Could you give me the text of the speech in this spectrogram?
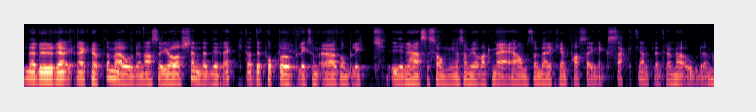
när du räknar räknade upp de här orden, alltså jag kände direkt att det poppade upp liksom ögonblick i den här säsongen som jag varit med om som verkligen passar in exakt egentligen till de här orden.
